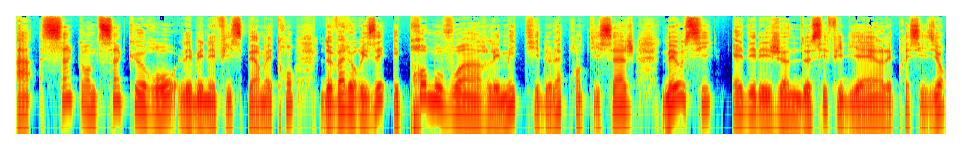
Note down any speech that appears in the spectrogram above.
à 55 euros. Les bénéfices permettront de valoriser et promouvoir les métiers de l'apprentissage, mais aussi aider les jeunes de ces filières. Les précisions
